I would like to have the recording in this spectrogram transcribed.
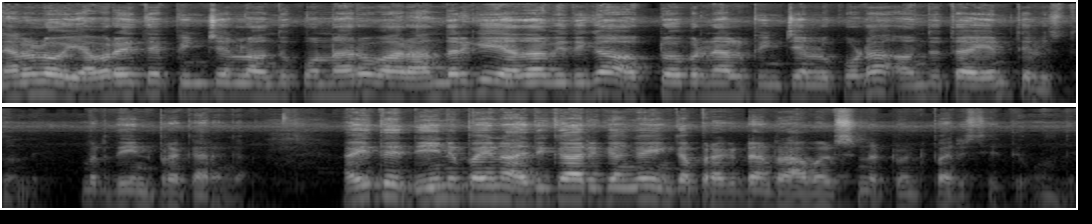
నెలలో ఎవరైతే పింఛన్లు అందుకున్నారో వారందరికీ యథావిధిగా అక్టోబర్ నెల పింఛన్లు కూడా అందుతాయని తెలుస్తుంది. మరి దీని ప్రకారంగా. అయితే దీనిపైన అధికారికంగా ఇంకా ప్రకటన రావాల్సినటువంటి పరిస్థితి ఉంది.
